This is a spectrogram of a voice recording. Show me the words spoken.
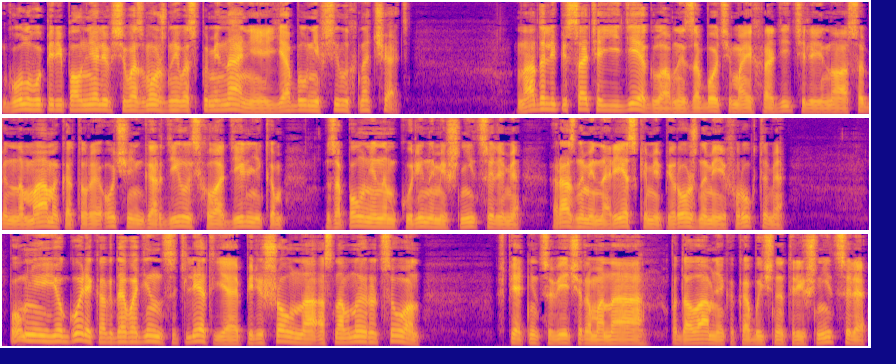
Голову переполняли всевозможные воспоминания, и я был не в силах начать. Надо ли писать о еде, главной заботе моих родителей, но особенно мамы, которая очень гордилась холодильником, заполненным куриными шницелями, разными нарезками, пирожными и фруктами. Помню ее горе, когда в 11 лет я перешел на основной рацион. В пятницу вечером она подала мне, как обычно, три шницеля,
